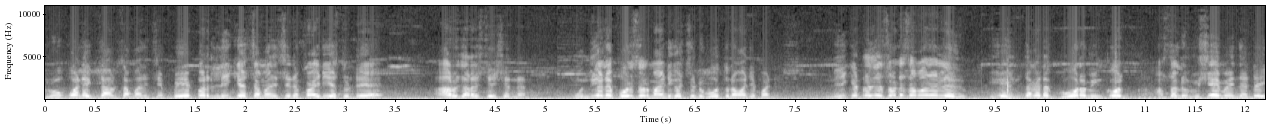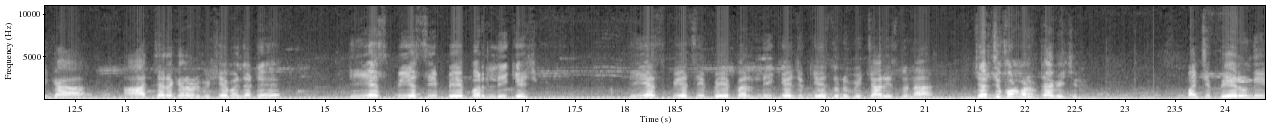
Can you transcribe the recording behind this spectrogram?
గ్రూప్ వన్ ఎగ్జామ్ సంబంధించి పేపర్ లీకేజ్ సంబంధించి నేను ఫైట్ చేస్తుంటే ఆ రోజు అరెస్ట్ చేశాను నేను ముందుగానే పోలీసులు మా ఇంటికి వచ్చి నువ్వు అని చెప్పని నీకెట్లా చేస్తుంటే సంబంధం లేదు. ఇక ఇంతకంటే ఘోరం ఇంకో అసలు విషయం ఏంటంటే ఇంకా ఆశ్చర్యకరమైన విషయం ఏంటంటే TSPSC paper leakage TSPSC paper leakage కేసును విచారిస్తున్న జడ్జి ఫోన్ కూడా ట్యాప్ ఇచ్చింది మంచి పేరుంది.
